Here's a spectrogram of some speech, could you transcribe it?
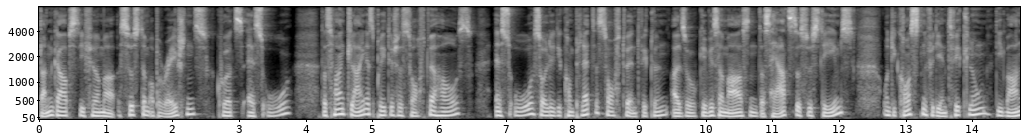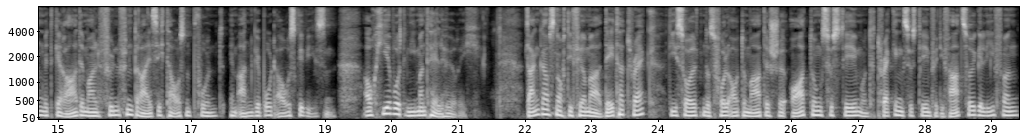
Dann gab es die Firma System Operations, kurz SO. Das war ein kleines britisches Softwarehaus. SO sollte die komplette Software entwickeln, also gewissermaßen das Herz des Systems und die Kosten für die Entwicklung, die waren mit gerade mal 35.000 Pfund im Angebot ausgewiesen. Auch hier wurde niemand hellhörig. Dann gab es noch die Firma DataTrack, die sollten das vollautomatische Ortungssystem und Tracking-System für die Fahrzeuge liefern.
